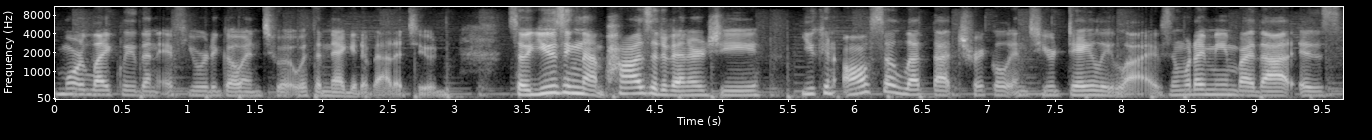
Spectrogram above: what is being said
more likely than if you were to go into it with a negative attitude. So using that positive energy you can also let that trickle into your daily lives. And what i mean by that is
